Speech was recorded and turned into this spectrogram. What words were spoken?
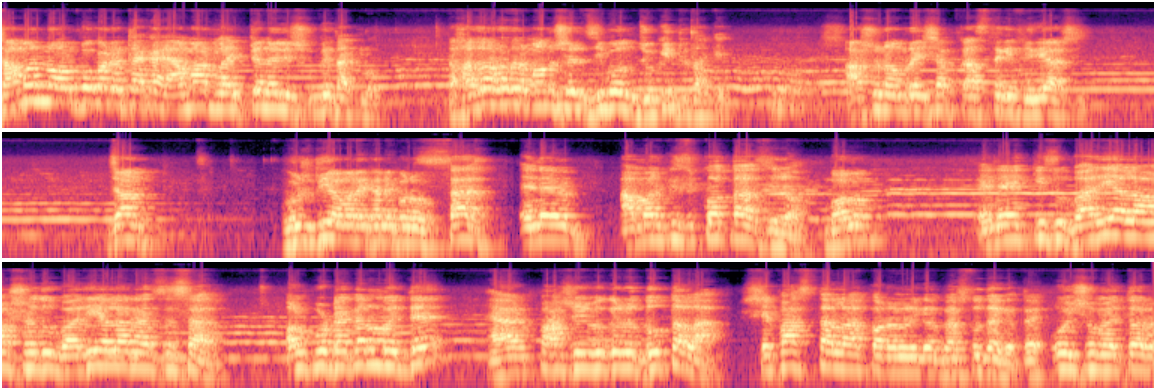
সামান্য অল্প কটা টাকায় আমার লাইফটা নাইলে সুখে থাকল। হাজার হাজার মানুষের জীবন ঝুঁকিতে থাকে। আসুন আমরা এইসব কাজ থেকে ফিরে আসি। যান ঘুষ দিয়ে আমার এখানে কোনো স্যার এনে আমার কিছু কথা ছিল। বলো। এনে কিছু বাড়িওয়ালা অসাধু বাড়িওয়ালার আছে স্যার। অল্প টাকার মধ্যে হ্যাঁ পাশে গেল দোতলা সে পাঁচতলা করার লিগে ব্যস্ত থাকে তো ওই সময় তো আর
